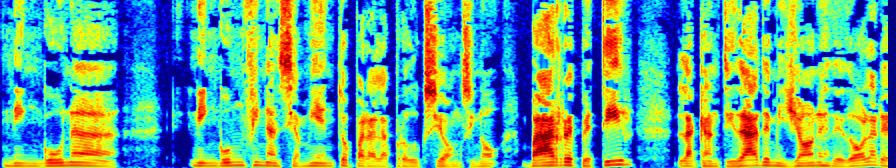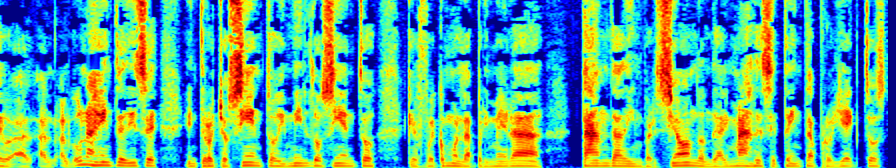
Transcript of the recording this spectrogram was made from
ninguna ningún financiamiento para la producción, sino va a repetir la cantidad de millones de dólares. alguna gente dice entre 800 y 1200, que fue como la primera tanda de inversión donde hay más de 70 proyectos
